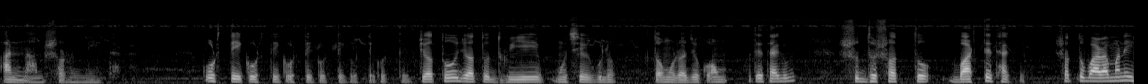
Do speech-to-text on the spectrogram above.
আর নাম স্মরণ নিয়ে থাকা। করতে করতে করতে করতে করতে করতে, যত যত ধুয়ে, মুছে ওগুলো তমরজ কম হতে থাকবে, শুদ্ধ সত্য বাড়তে থাকবে। সত্য বাড়া মানেই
